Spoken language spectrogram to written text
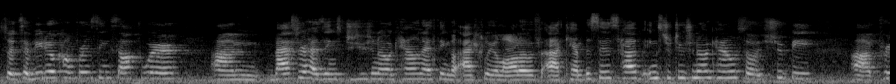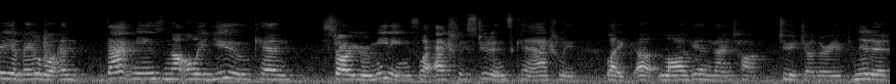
So it's a video conferencing software. Um, Vassar has an institutional account. I think actually a lot of uh, campuses have institutional accounts, so it should be uh, pretty available. And that means not only you can start your meetings, like actually students can actually like uh, log in and talk to each other if needed.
